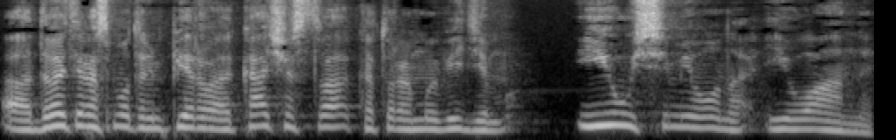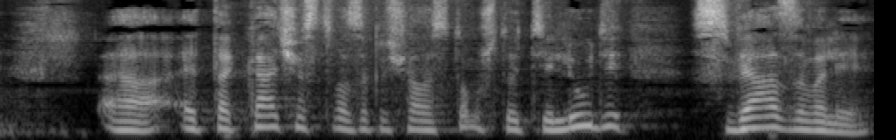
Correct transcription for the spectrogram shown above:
э, давайте рассмотрим первое качество, которое мы видим и у Симеона, и у Анны. Это качество заключалось в том, что эти люди связывали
